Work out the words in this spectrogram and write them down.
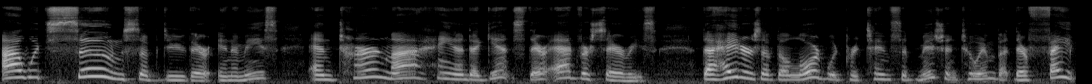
I would soon subdue their enemies and turn my hand against their adversaries. The haters of the Lord would pretend submission to him, but their fate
